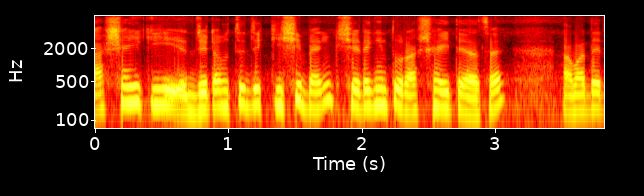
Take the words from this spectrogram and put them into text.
রাজশাহী কি, যেটা হচ্ছে যে কৃষি ব্যাংক, সেটা কিন্তু রাজশাহীতে আছে। আমাদের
